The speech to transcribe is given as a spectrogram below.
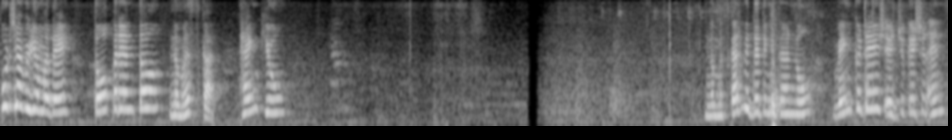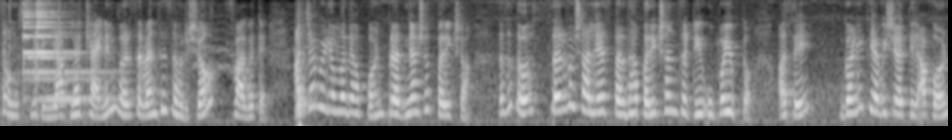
पुढच्या व्हिडिओमध्ये तोपर्यंत नमस्कार. थँक्यू नमस्कार विद्यार्थी मित्रांनो. व्यंकटेश एज्युकेशन अँड संस्कृती या आपल्या चॅनेलवर सर्वांचे सहर्ष स्वागत आहे. आजच्या व्हिडिओमध्ये आपण प्रज्ञाशोध परीक्षा तसंच सर्व शालेय स्पर्धा परीक्षांसाठी उपयुक्त असे गणित या विषयातील आपण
